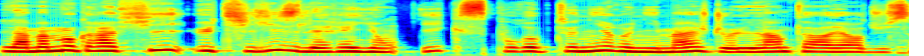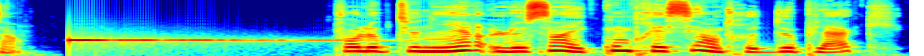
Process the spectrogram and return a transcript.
La mammographie utilise les rayons X pour obtenir une image de l'intérieur du sein. Pour l'obtenir, le sein est compressé entre deux plaques.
